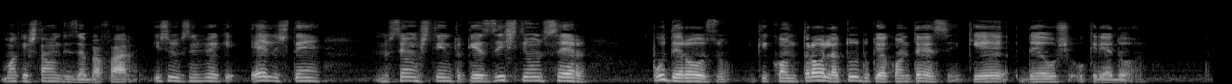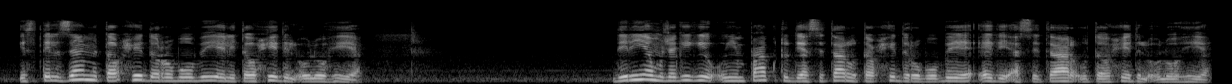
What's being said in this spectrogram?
uma questão de desabafar. Isso significa que eles têm no seu instinto que existe um ser poderoso que controla tudo o que acontece, que é Deus, o Criador. استلزام توحيد الربوبية لتوحيد الألوهية Diríamos aqui que o impacto de aceitar o Tawhid Rububiyya é de aceitar o Tawhid Uluhiyya.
